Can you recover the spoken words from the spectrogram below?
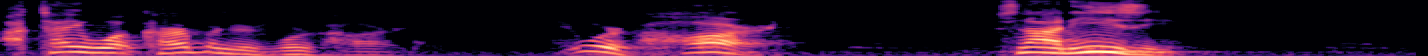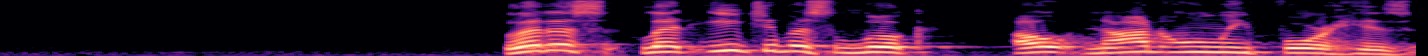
I'll tell you what, carpenters work hard. They work hard. It's not easy. Let, us, let each of us look out not only for his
